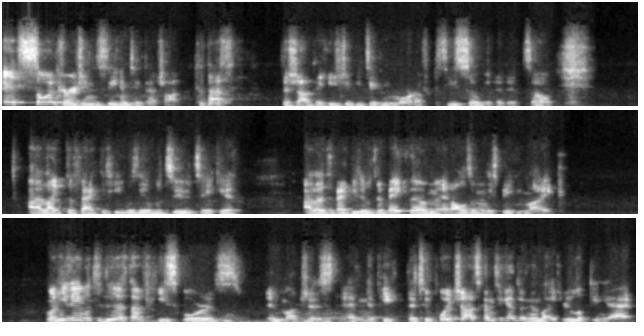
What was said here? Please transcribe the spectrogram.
it's so encouraging to see him take that shot because that's the shot that he should be taking more of because he's so good at it. So I like the fact that he was able to take it. I like the fact he's able to make them, and ultimately speaking, like when he's able to do that stuff, he scores in bunches. And if he, the two point shots come together, then like you're looking at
